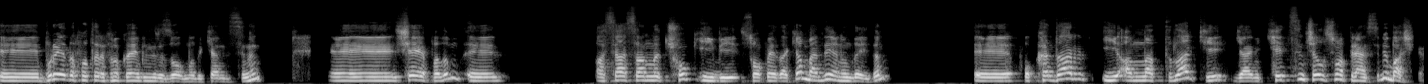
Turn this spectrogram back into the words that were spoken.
E, buraya da fotoğrafını koyabiliriz olmadı kendisinin. E, şey yapalım. E, Aselsan'la çok iyi bir sohbet ederken ben de yanındaydım. E, o kadar iyi anlattılar ki yani CATS'in çalışma prensibi başka.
